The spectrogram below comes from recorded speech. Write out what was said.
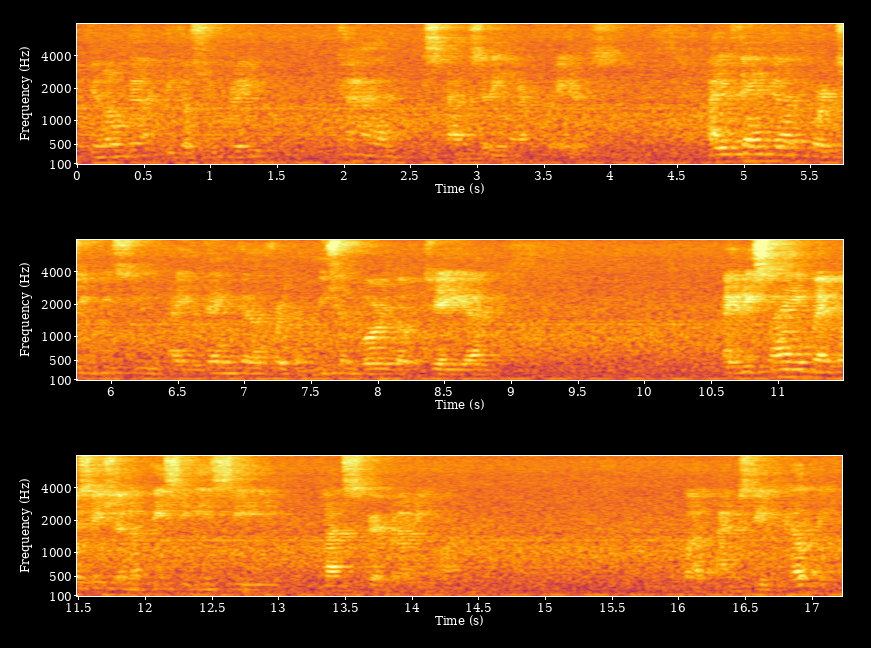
But you know God, because you pray, God is answering our prayers. I thank God for GGC. I thank God for the mission board of JEA. I resigned my position at PCEC last February 1. But I'm still helping.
